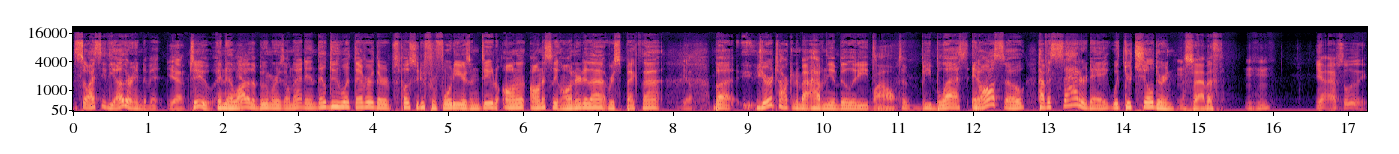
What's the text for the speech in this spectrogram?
So I see the other end of it. Yeah. Too, and a lot Yeah. of the boomers on that end, they'll do whatever they're supposed to do for 40 years. And dude, hon- honestly, honor to that, respect that. Yeah. But you're talking about having the ability to, Wow. to be blessed and also have a Saturday with your children. A Sabbath. Mm-hmm. Yeah, absolutely.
